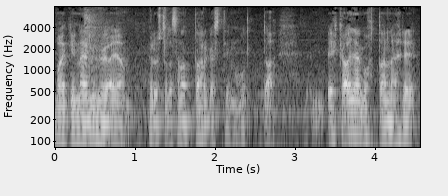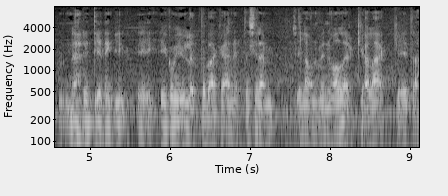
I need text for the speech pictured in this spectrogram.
vaikea näin lyhyen ajan perusteella sanoa tarkasti, mutta ehkä ajankohtaan nähden, nähden tietenkin ei, ei kovin yllättäväkään, että siellä, siellä on mennyt allergialääkkeitä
